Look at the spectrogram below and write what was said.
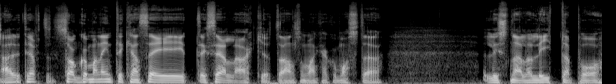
Ja, det är häftigt. Saker man inte kan se i ett Excel-ark utan som man kanske måste lyssna eller lita på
